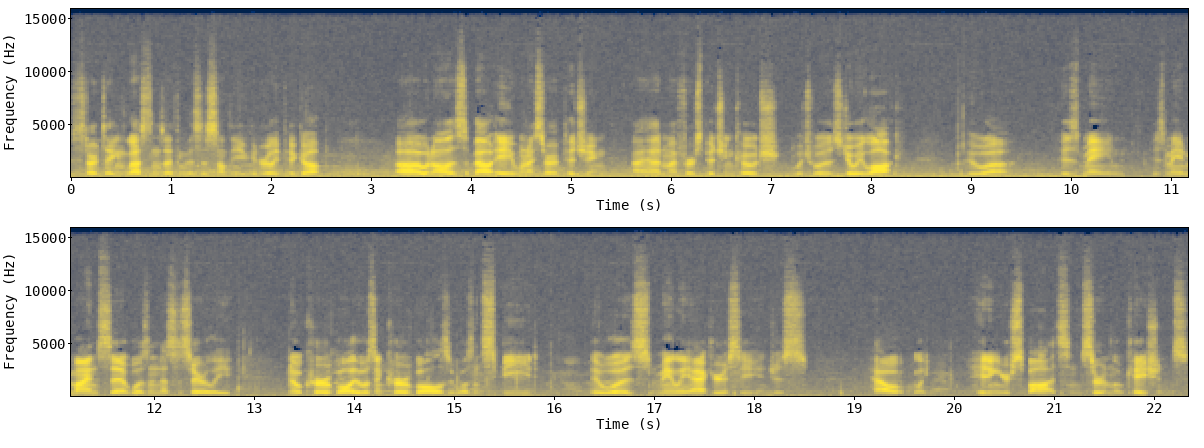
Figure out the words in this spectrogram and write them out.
start taking lessons. I think this is something you could really pick up. Uh, when I was about eight, when I started pitching, I had my first pitching coach, which was Joey Locke, who uh, his main his main mindset wasn't necessarily no curveball. It wasn't curveballs. It wasn't speed. It was mainly accuracy and just how like hitting your spots in certain locations.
